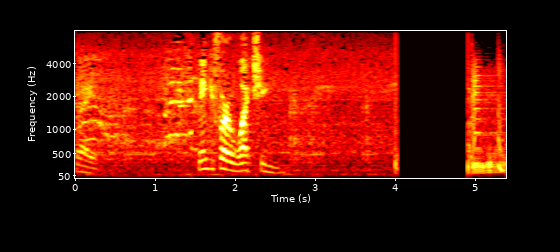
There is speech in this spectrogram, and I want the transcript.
Try it. Thank you for watching. Thank you.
